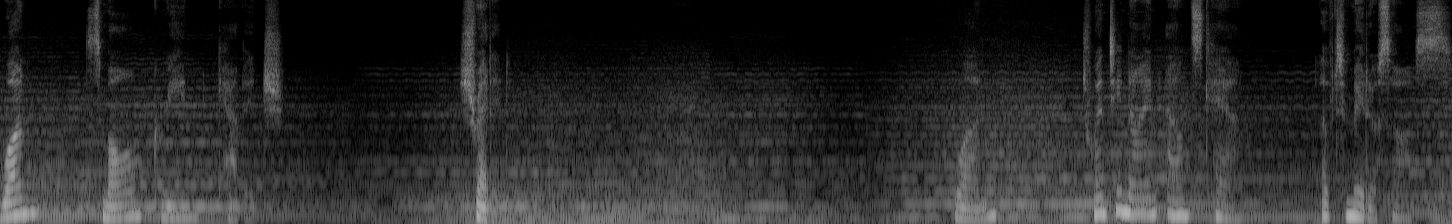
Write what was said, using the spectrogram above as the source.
One small green cabbage, shredded. One 29 ounce can of tomato sauce.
